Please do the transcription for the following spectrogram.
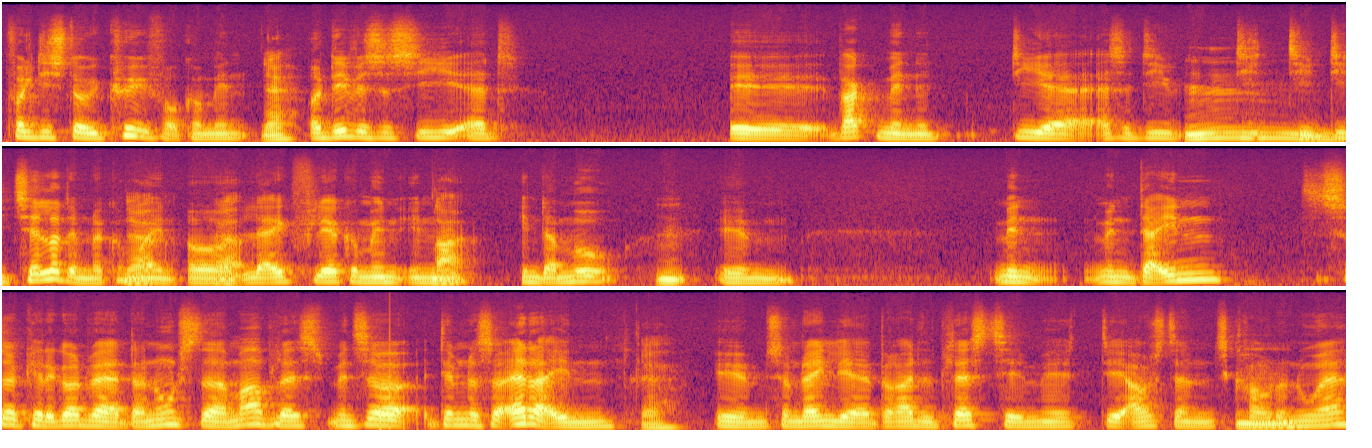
folk de står i kø for at komme ind. Ja. Og det vil så sige, at øh, vagtmændene, de, er, altså de, Mm. mm. de, de, de tæller dem, der kommer Ja, ind, og ja. lader ikke flere komme ind, end, Nej. end der må. Mm. Øhm, men, men derinde, så kan det godt være, at der er nogle steder er meget plads, men så dem, der så er derinde, Ja, øhm, som der egentlig er berettiget plads til med det afstandskrav, Mm. mm. der nu er,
